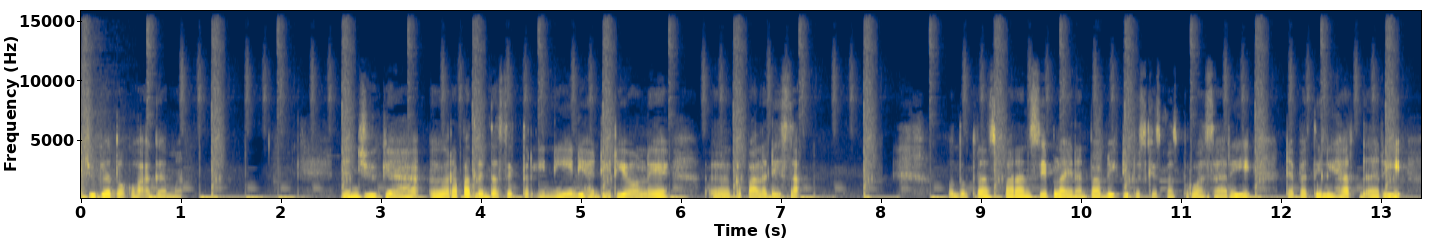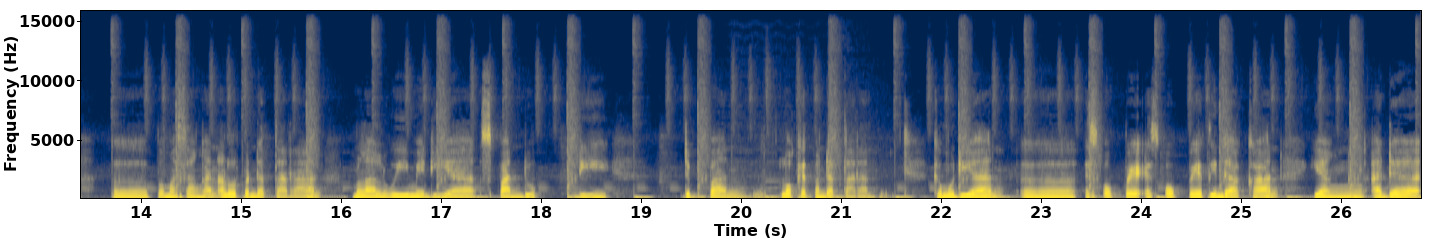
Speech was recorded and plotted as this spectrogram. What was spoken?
juga tokoh agama. Dan juga e, rapat lintas sektor ini dihadiri oleh e, Kepala Desa. Untuk transparansi pelayanan publik di Puskesmas Purwasari dapat dilihat dari e, pemasangan alur pendaftaran melalui media spanduk di depan loket pendaftaran. Kemudian eh, SOP SOP tindakan yang ada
